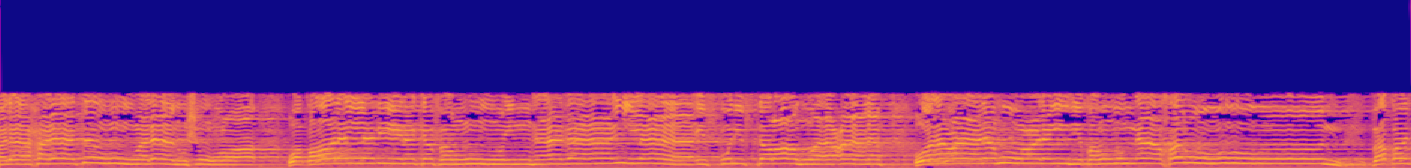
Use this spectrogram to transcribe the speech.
ولا حياة ولا نشورا. وقال الذين كفروا إن هذا إلا إفك افتراه وأعانه, وأعانه عليه قوم آخرون. فقد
